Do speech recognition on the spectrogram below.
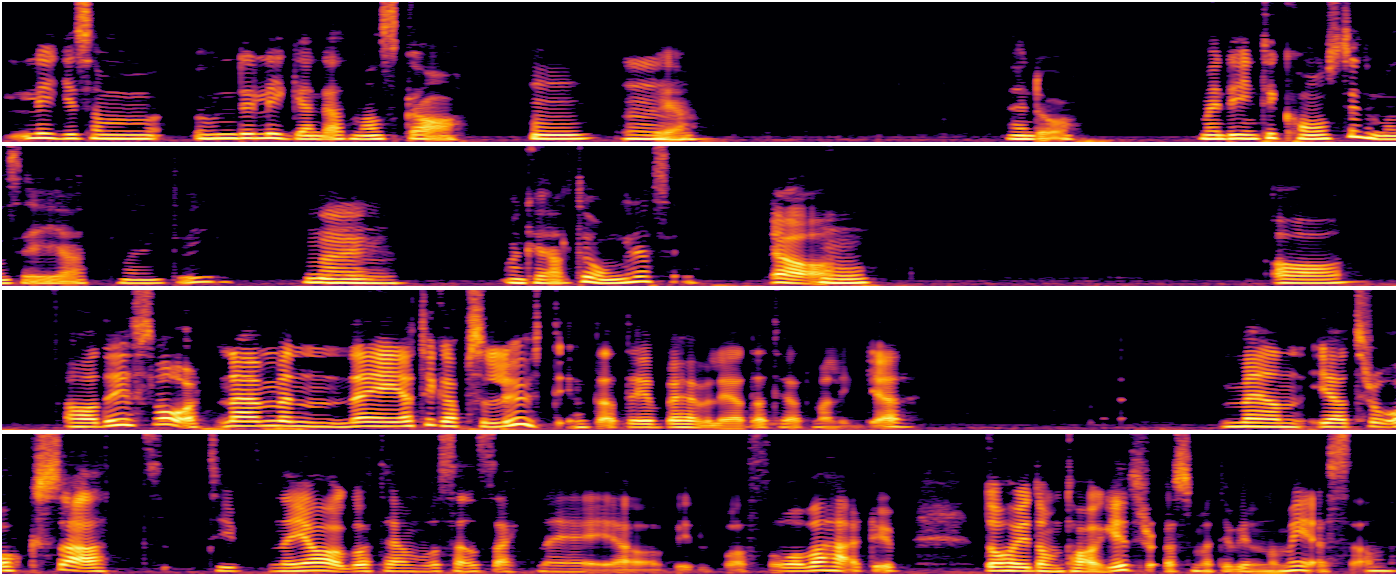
ligger som underliggande att man ska Mm. Mm. det. Ändå. Men det är inte konstigt om man säger att man inte vill. Nej. Mm. Man kan ju alltid ångra sig. Ja. Mm. ja. Ja, det är svårt. Nej, men nej, jag tycker absolut inte att det behöver leda till att man ligger. Men jag tror också att typ när jag har gått hem och sen sagt nej, jag vill bara sova här, typ, då har ju de tagit tror jag, som att jag vill något mer sen.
